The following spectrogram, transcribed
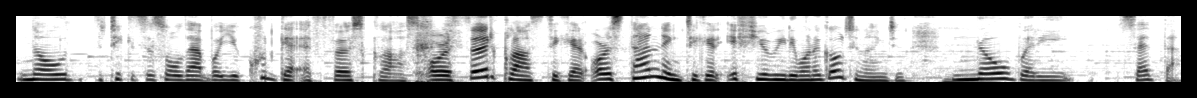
no, the tickets are sold out, but you could get a first class or a third class ticket or a standing ticket if you really want to go to Nanjing. Hmm. Nobody said that.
